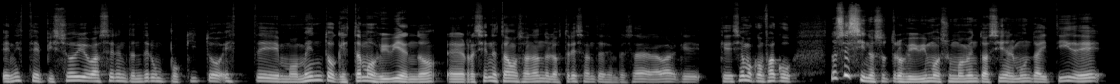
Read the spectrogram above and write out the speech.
en este episodio va a ser entender un poquito este momento que estamos viviendo. Eh, recién estábamos hablando los tres antes de empezar a grabar, que, decíamos con Facu, no sé si nosotros vivimos un momento así en el mundo IT de,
